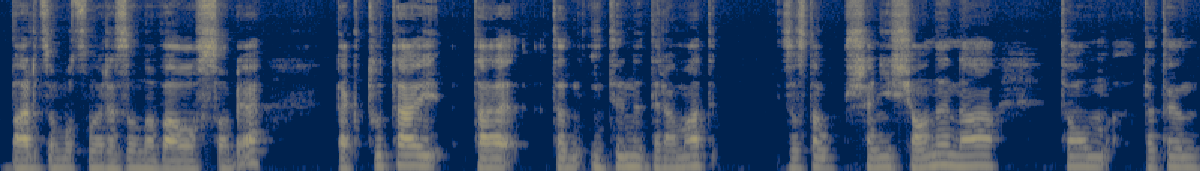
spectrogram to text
bardzo mocno rezonowało w sobie. Tak tutaj ta, ten intymny dramat został przeniesiony na, tą, na ten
